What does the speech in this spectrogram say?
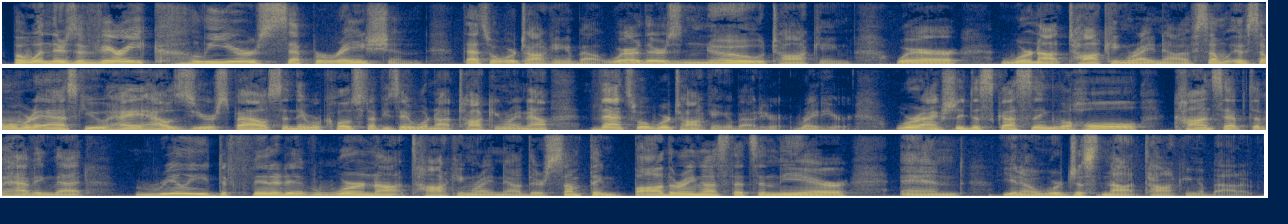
But when there's a very clear separation, that's what we're talking about, where there's no talking, where we're not talking right now. If some if someone were to ask you, "Hey, how's your spouse?" and they were close enough, you say, "We're not talking right now." That's what we're talking about here right here. We're actually discussing the whole concept of having that really definitive we're not talking right now there's something bothering us that's in the air and you know we're just not talking about it.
